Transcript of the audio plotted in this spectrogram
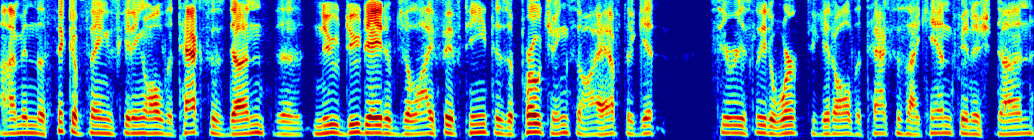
I'm in the thick of things getting all the taxes done. The new due date of July 15th is approaching, so I have to get seriously to work to get all the taxes I can finish done.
